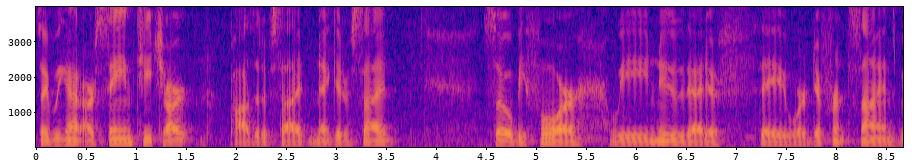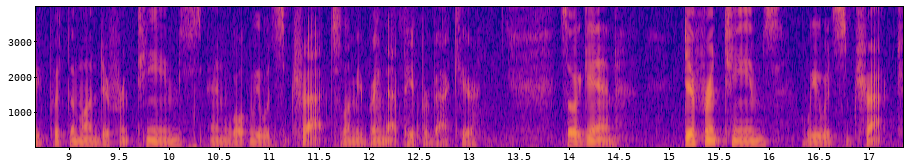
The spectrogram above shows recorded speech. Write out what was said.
So we got our same t-chart, positive side, negative side. So before, we knew that if they were different signs, we'd put them on different teams, and we'll, we would subtract. So let me bring that paper back here. So again, different teams, we would subtract.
